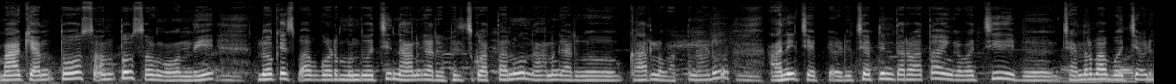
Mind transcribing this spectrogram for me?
మాకెంతో సంతోషంగా ఉంది. లోకేష్ బాబు కూడా ముందు వచ్చి నాన్నగారికి పిలుచుకొస్తాను. నాన్నగారు కారులో వస్తున్నాడు అని చెప్పాడు. చెప్పిన తర్వాత ఇంకా వచ్చి చంద్రబాబు వచ్చాడు.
